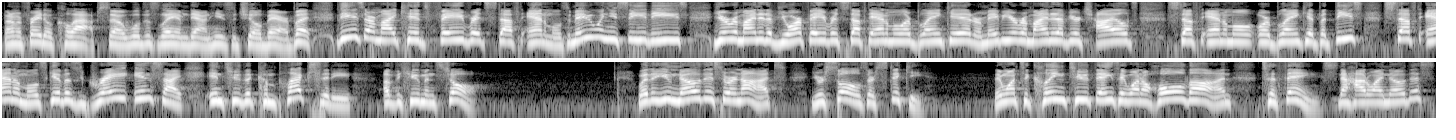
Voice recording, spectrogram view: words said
but I'm afraid he'll collapse, so we'll just lay him down. He's a chill bear. But these are my kids' favorite stuffed animals. And maybe when you see these, you're reminded of your favorite stuffed animal or blanket, or maybe you're reminded of your child's stuffed animal or blanket. But these stuffed animals give us great insight into the complexity complexity of the human soul. Whether you know this or not, your souls are sticky. They want to cling to things, they want to hold on to things. Now, how do I know this?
